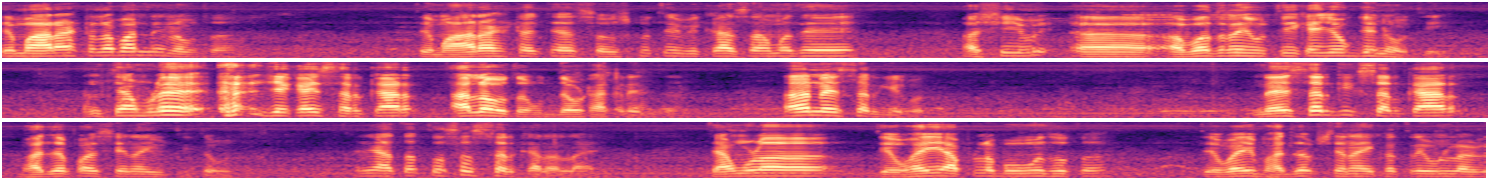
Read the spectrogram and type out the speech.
ते महाराष्ट्राला मान्य नव्हतं. ते महाराष्ट्राच्या संस्कृती विकासामध्ये अशी अभद्र युती काही योग्य नव्हती. आणि त्यामुळे जे काही सरकार आलं होतं उद्धव ठाकरेंचं अनैसर्गिक होतं. नैसर्गिक सरकार भाजपा सेना युतीचं होतं. आणि आता तसंच सरकार आलं आहे. त्यामुळं तेव्हाही आपलं बहुमत होतं. तेव्हाही भाजप सेना एकत्र येऊन लाग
